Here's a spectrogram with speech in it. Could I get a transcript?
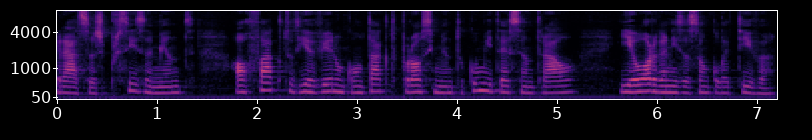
graças precisamente ao facto de haver um contacto próximo entre o Comitê Central e a organização coletiva.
